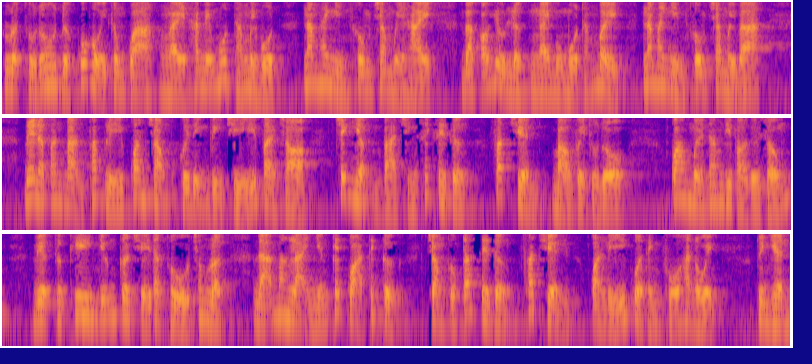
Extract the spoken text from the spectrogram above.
Luật thủ đô được Quốc hội thông qua ngày 21 tháng 11 năm 2012 và có hiệu lực ngày 1 tháng 7 năm 2013. Đây là văn bản pháp lý quan trọng quy định vị trí, vai trò, trách nhiệm và chính sách xây dựng, phát triển, bảo vệ thủ đô. Qua 10 năm đi vào đời sống, việc thực thi những cơ chế đặc thù trong luật đã mang lại những kết quả tích cực trong công tác xây dựng, phát triển, quản lý của thành phố Hà Nội. Tuy nhiên,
